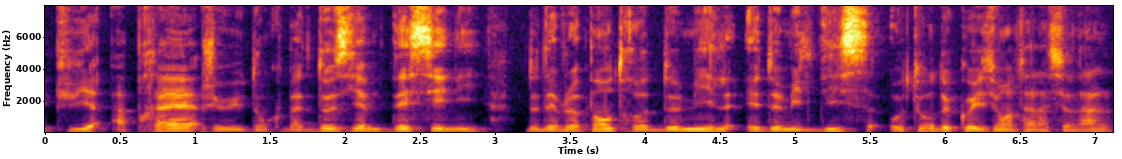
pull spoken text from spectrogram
puis après, j'ai eu donc ma deuxième décennie de développement entre 2000 et 2010 autour de cohésion internationale.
